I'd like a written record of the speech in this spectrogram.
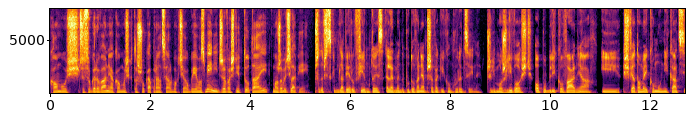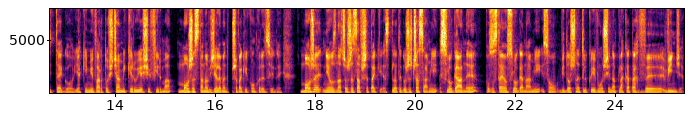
komuś, czy sugerowania komuś, kto szuka pracy albo chciałby ją zmienić, że właśnie tutaj może być lepiej. Przede wszystkim dla wielu firm to jest element budowania przewagi konkurencyjnej, czyli możliwość opublikowania i świadomej komunikacji tego, jakimi wartościami kieruje się firma, może stanowić element przewagi konkurencyjnej. Może nie oznacza, że zawsze tak jest, dlatego że czasami slogany pozostają sloganami i są widoczne tylko i wyłącznie na plakatach w windzie.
